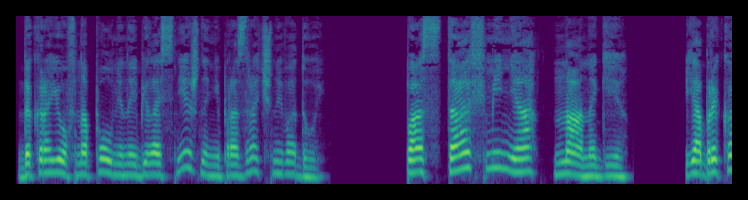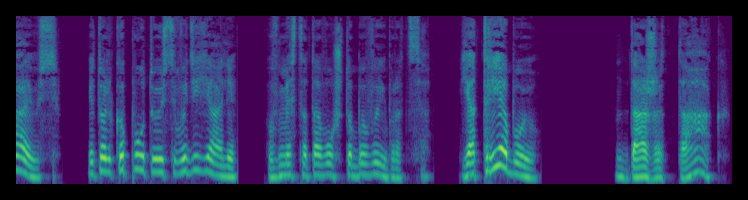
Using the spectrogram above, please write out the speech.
до краев наполненной белоснежной непрозрачной водой. «Поставь меня на ноги!» Я брыкаюсь и только путаюсь в одеяле, вместо того, чтобы выбраться. «Я требую!» «Даже так?»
